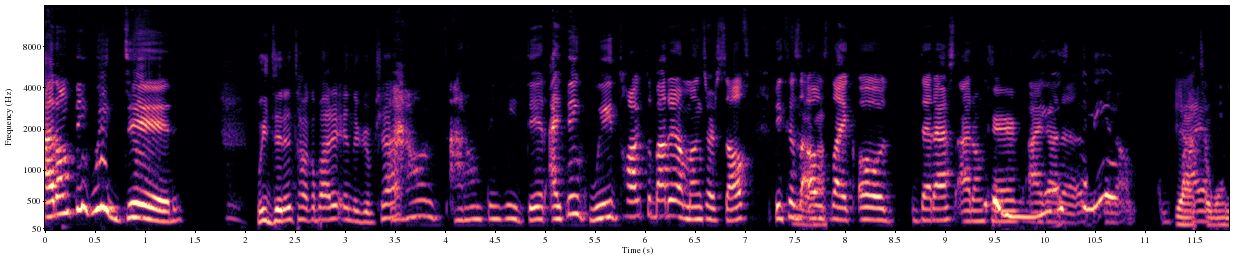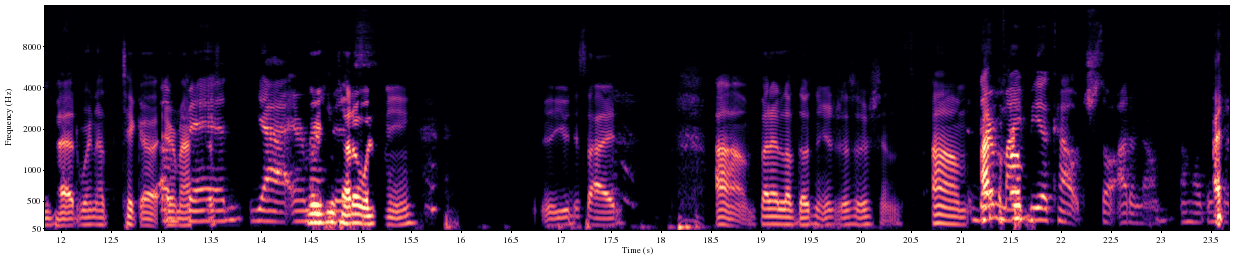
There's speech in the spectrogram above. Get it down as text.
I don't think we did. We didn't talk about it in the group chat. I don't. I don't think we did. I think we talked about it amongst ourselves because I was like, "Oh, dead ass. I don't Is it care. I gotta, to you know, Yeah, buy it's a, a one bed. We're gonna have to take a, a air mattress. bed. Yeah, air mattress. you can cuddle with me. You decide. Um, but I love those New Year's resolutions. Um, There for might be a couch, so I don't know. I'm hoping I- for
